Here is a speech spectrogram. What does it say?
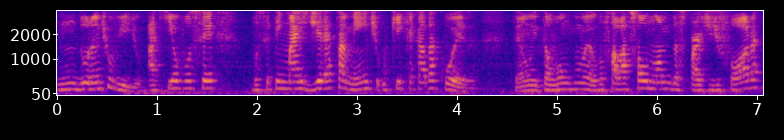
durante o vídeo. Aqui você, você tem mais diretamente o que, que é cada coisa. Então, então vamos, eu vou falar só o nome das partes de fora,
